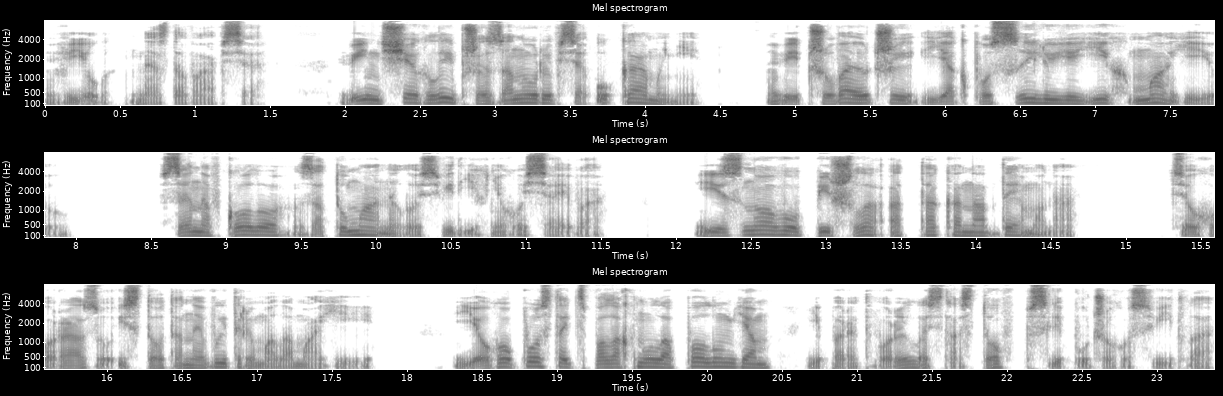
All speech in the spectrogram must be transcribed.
Віл не здавався. Він ще глибше занурився у камені, відчуваючи, як посилює їх магію. Все навколо затуманилось від їхнього сяйва, і знову пішла атака на демона. Цього разу істота не витримала магії. Його постать спалахнула полум'ям і перетворилась на стовп сліпучого світла.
